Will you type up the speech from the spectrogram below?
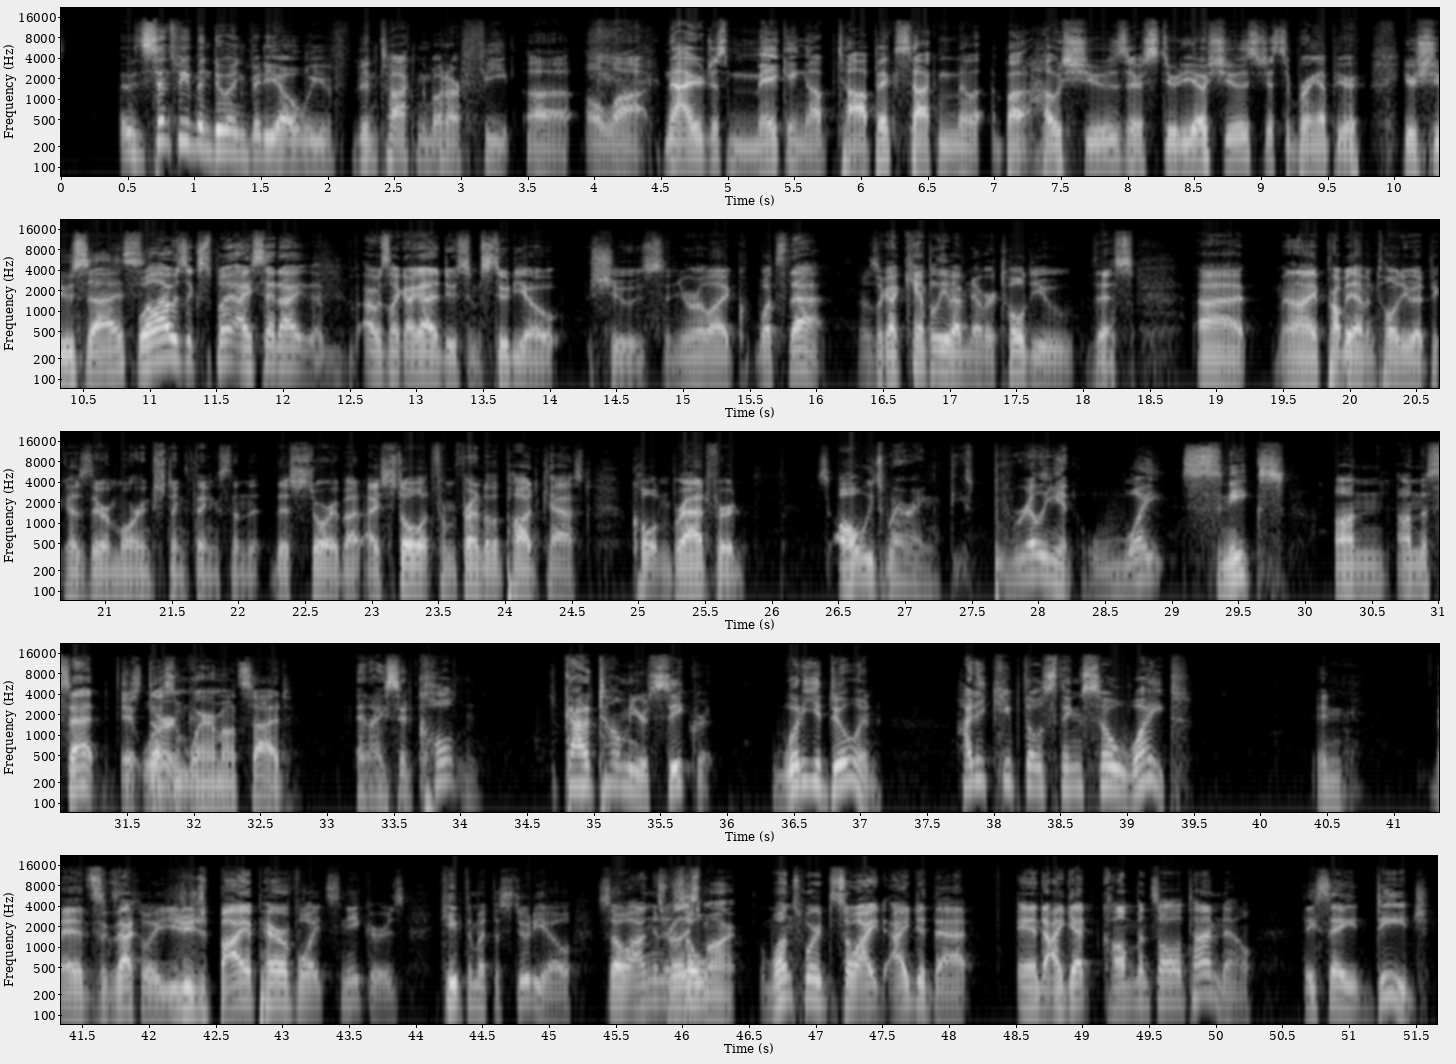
Since we've been doing video, we've been talking about our feet uh, a lot. Now you're just making up topics, talking about house shoes or studio shoes, just to bring up your your shoe size. Well, I was explain. I said I I was like I got to do some studio shoes, and you were like, "What's that?" I was like, "I can't believe I've never told you this." Uh, I probably haven't told you it because there are more interesting things than th- this story. But I stole it from friend of the podcast, Colton Bradford. He's always wearing these brilliant white sneaks on on the set. just work. doesn't wear them outside. And I said, Colton, you got to tell me your secret. What are you doing? How do you keep those things so white? And that's exactly what you do. Just buy a pair of white sneakers, keep them at the studio. So I'm gonna really so smart. Once we're so I I did that, and I get compliments all the time now. They say, Deej,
